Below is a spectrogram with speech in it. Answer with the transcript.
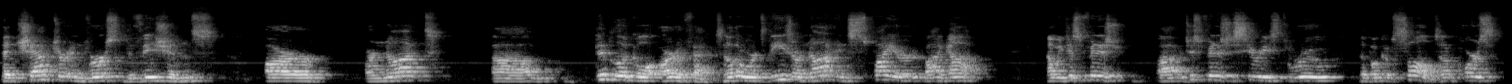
that chapter and verse divisions are, are not um, biblical artifacts. In other words, these are not inspired by God. Now, we just finished uh, just finished a series through the book of Psalms, and of course,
